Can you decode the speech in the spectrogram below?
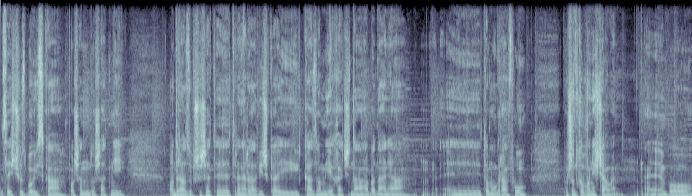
zejściu z boiska poszedłem do szatni. Od razu przyszedł y, trener Lawiczka i kazał mi jechać na badania y, tomografu. Początkowo nie chciałem, y, bo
